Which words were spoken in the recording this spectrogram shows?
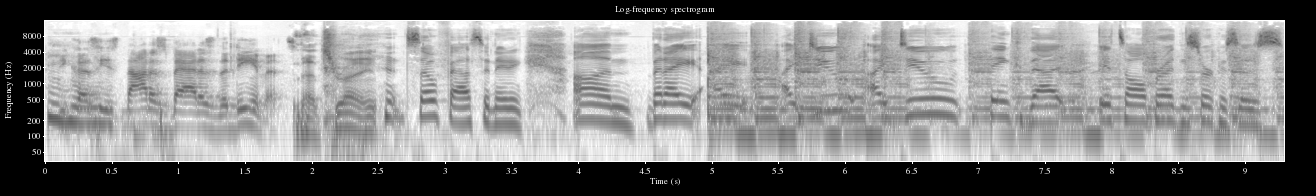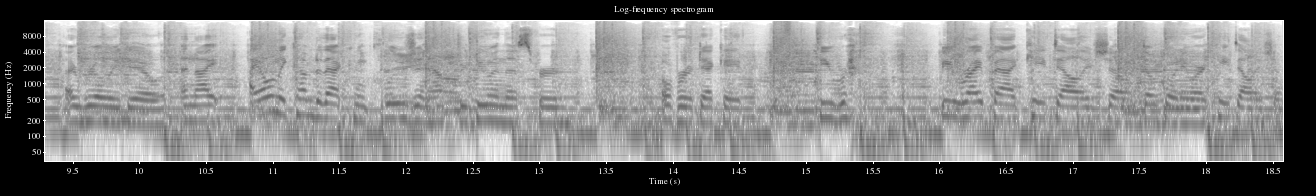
because he's not as bad as the demons. That's right. it's so fascinating. Um, but I, I, I do, I do think that it's all bread and circuses. I really do, and I, I only come to that conclusion after doing this for over a decade. Be, right, be right back. Kate Dalley Show. Don't go anywhere. Kate Dalley Show.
